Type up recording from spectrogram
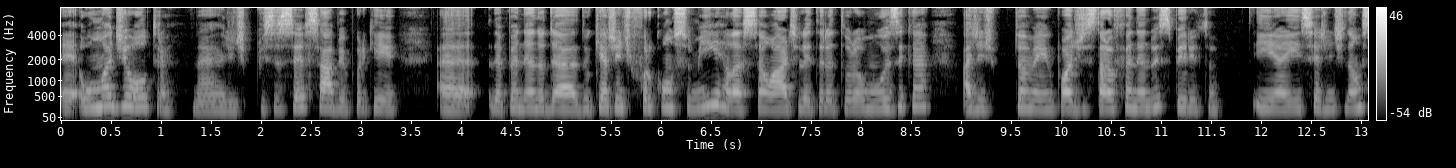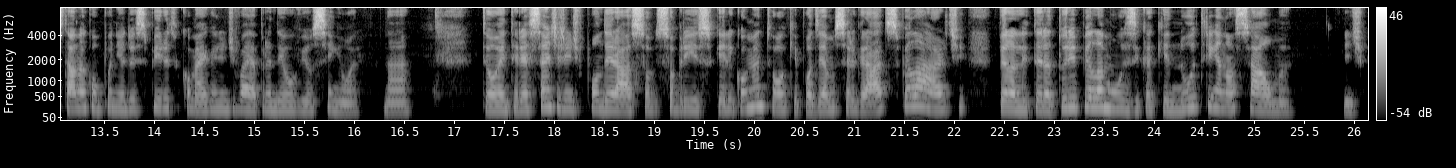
é uma de outra, né? A gente precisa ser sábio, porque é, dependendo da, do que a gente for consumir em relação à arte, literatura ou música, a gente também pode estar ofendendo o espírito. E aí, se a gente não está na companhia do espírito, como é que a gente vai aprender a ouvir o Senhor, né? Então é interessante a gente ponderar sobre, sobre isso que ele comentou, que podemos ser gratos pela arte, pela literatura e pela música que nutrem a nossa alma. A gente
